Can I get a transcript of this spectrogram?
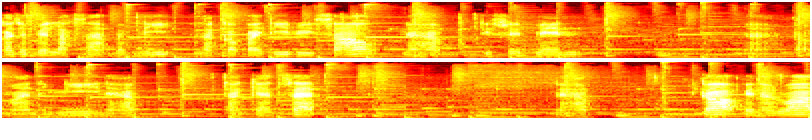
ก็จะเป็นลักษณะแบบนี้ แล้วก็ไปที่ Result นะครับ Displacement ประมาณอย่างนี้นะครับ ทางแกน Z นะครับ ก็เป็นนั้นว่า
